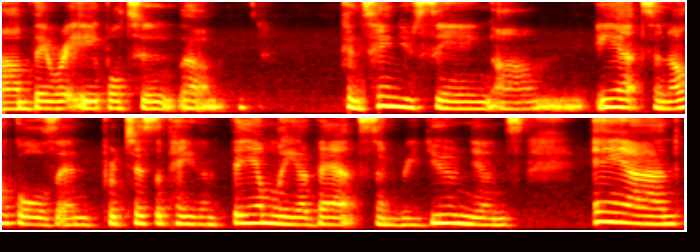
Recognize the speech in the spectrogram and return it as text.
Um, they were able to um, continue seeing um, aunts and uncles and participate in family events and reunions. And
